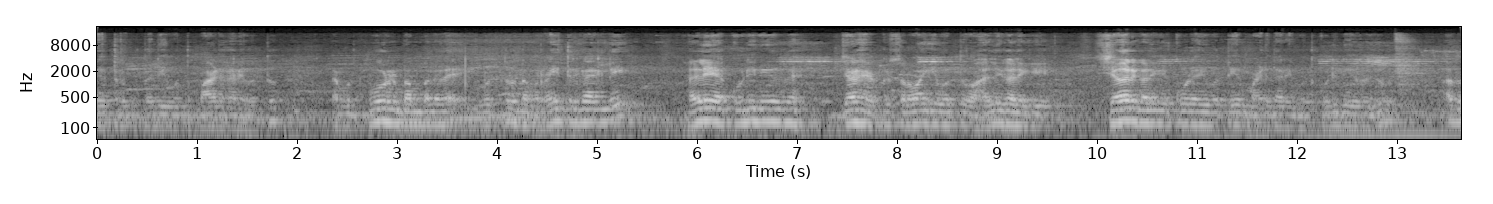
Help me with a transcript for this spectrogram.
ನೇತೃತ್ವದಲ್ಲಿ ಇವತ್ತು ಮಾಡಿದ್ದಾರೆ ಇವತ್ತು. ನಮ್ಮ ಪೂರ್ಣ ಬೆಂಬಲವೇ. ಇವತ್ತು ನಮ್ಮ ರೈತರಿಗಾಗಲಿ ಹಳ್ಳಿಯ ಕುಡಿ ನೀರಿನ ಜನ ಸಲುವಾಗಿ ಇವತ್ತು ಹಳ್ಳಿಗಳಿಗೆ, ಶಹರ್ಗಳಿಗೆ ಕೂಡ ಇವತ್ತು ಏನು ಮಾಡಿದ್ದಾರೆ, ಇವತ್ತು ಕುಡಿ ನೀರು ಅದು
